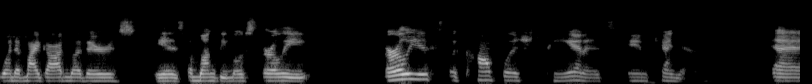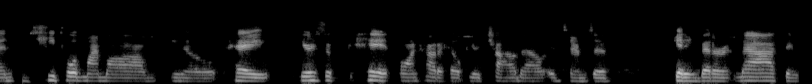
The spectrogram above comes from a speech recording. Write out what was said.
one of my godmothers is among the most early, earliest accomplished pianists in Kenya. And she told my mom, you know, hey, here's a hint on how to help your child out in terms of getting better at math and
